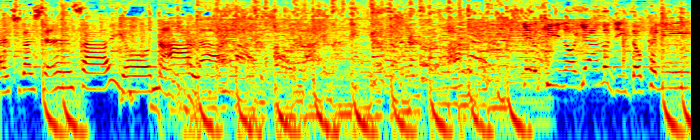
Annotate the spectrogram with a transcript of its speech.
大次第戦さよなら。雪の矢の自動化に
